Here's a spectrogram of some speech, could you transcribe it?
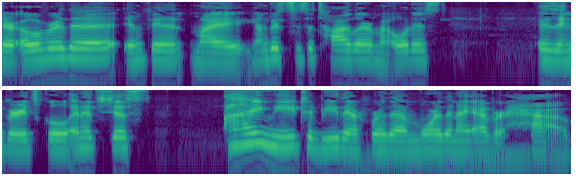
they're over the infant. My youngest is a toddler, my oldest is in grade school, and it's just I need to be there for them more than I ever have.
